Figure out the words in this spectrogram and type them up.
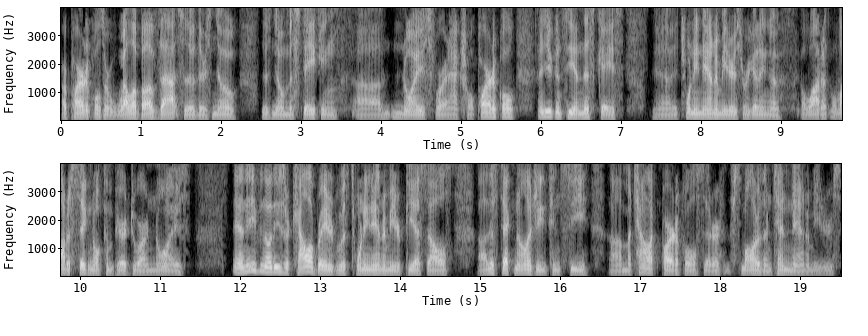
our particles are well above that so there's no there's no mistaking uh, noise for an actual particle. And you can see in this case, you know, 20 nanometers, we're getting a, a, lot of, a lot of signal compared to our noise. And even though these are calibrated with 20 nanometer PSLs, uh, this technology can see uh, metallic particles that are smaller than 10 nanometers,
